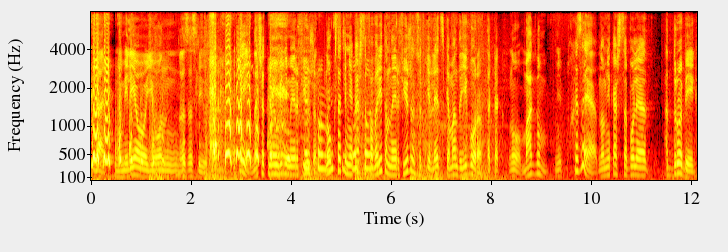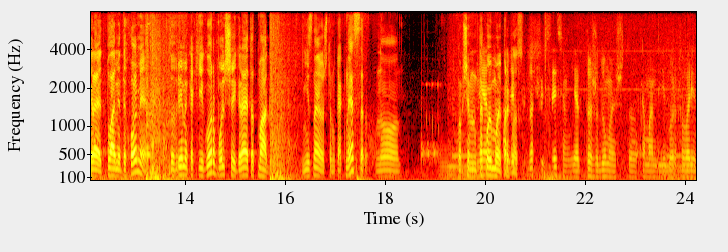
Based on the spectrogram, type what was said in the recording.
Да, на Милео, и он разослился. Окей, значит, мы увидим Air Fusion. Ну, кстати, мне кажется, фаворитом на Air Fusion все-таки является команда Егоров, так как, ну, Магнум, хз, но мне кажется, более от дроби играет Пламет и Хоми, в то время как Егор больше играет от Магнум. Не знаю, что там как Нессер, но... В общем, Я такой мой прогноз. Соглашусь с этим. Я тоже думаю, что команда Егора фаворит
